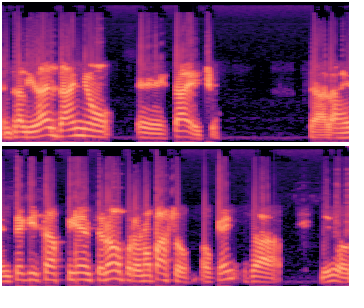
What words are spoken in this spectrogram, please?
en realidad el daño eh, está hecho. O sea, la gente quizás piense, no, pero no pasó, ¿ok? O sea, digo,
